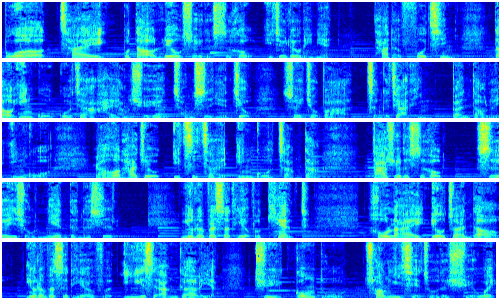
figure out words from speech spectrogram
不过才不到六岁的时候，一九六零年，他的父亲到英国国家海洋学院从事研究，所以就把整个家庭搬到了英国，然后他就一直在英国长大。大学的时候，石黑一雄念的呢是 University of Kent，后来又转到 University of East Anglia 去攻读创意写作的学位。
